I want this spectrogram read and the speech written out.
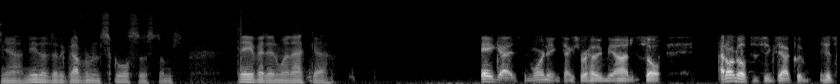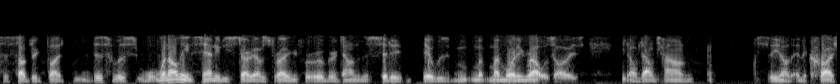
Yeah, neither do the government school systems. David and Winnetka. Hey guys, good morning. Thanks for having me on. So, I don't know if this exactly hits the subject, but this was when all the insanity started. I was driving for Uber down to the city. It was my morning route was always, you know, downtown, you know, in the crush.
